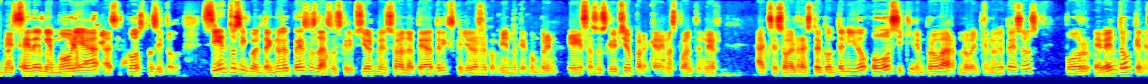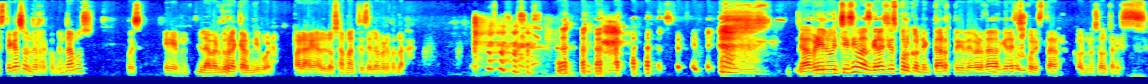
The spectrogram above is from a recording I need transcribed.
me sé de memoria, así costos y todo. 159 pesos la suscripción mensual a Teatrix, que yo les recomiendo que compren esa suscripción para que además puedan tener acceso al resto de contenido. O si quieren probar, 99 pesos por evento, que en este caso les recomendamos, pues em, la verdura carnívora para los amantes de la verdura. Abril, muchísimas gracias por conectarte, de verdad, gracias por estar con nosotros.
